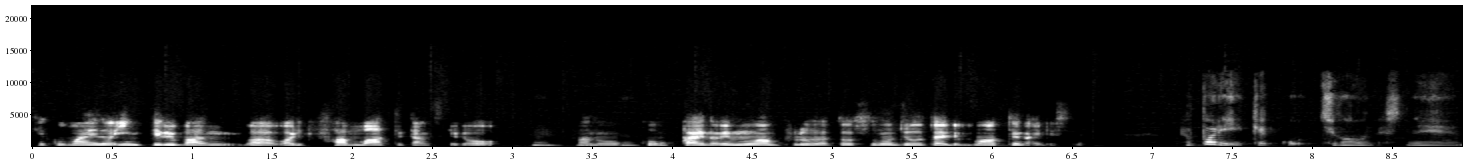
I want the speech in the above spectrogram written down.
結構前のインテル版は割とファン回ってたんですけど、うんうんうん、あの今回の M1 Pro だとその状態で回ってないですね。やっぱり結構違うんですね。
